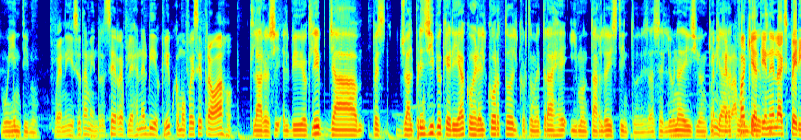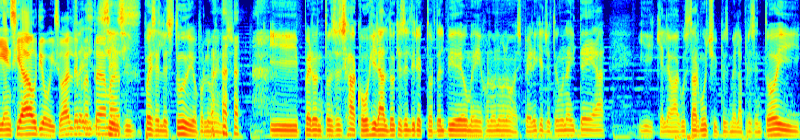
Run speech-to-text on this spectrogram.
muy íntimo. Bueno, y eso también se refleja en el videoclip. ¿Cómo fue ese trabajo? Claro, sí, el videoclip ya, pues yo al principio quería coger el corto, el cortometraje y montarlo distinto, hacerle una edición que quedara. Rafa que ya tiene la experiencia audiovisual de pues, pronto además. Sí, sí, pues el estudio por lo menos. y, pero entonces Jacobo Giraldo, que es el director del video, me dijo, no, no, no, espere que yo tengo una idea y que le va a gustar mucho y pues me la presentó y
